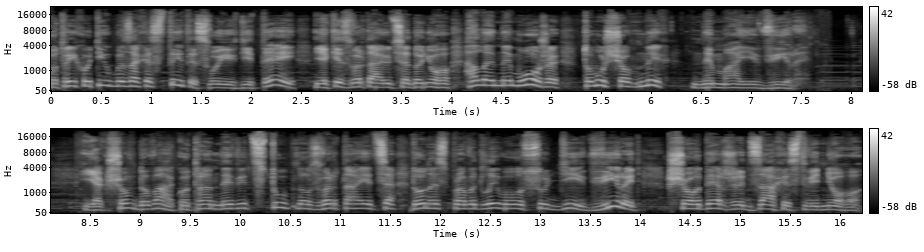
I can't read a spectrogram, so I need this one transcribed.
котрий хотів би захистити своїх дітей, які звертаються до нього, але не може, тому що в них немає віри. Якщо вдова, котра невідступно звертається до несправедливого судді, вірить, що одержить захист від нього,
